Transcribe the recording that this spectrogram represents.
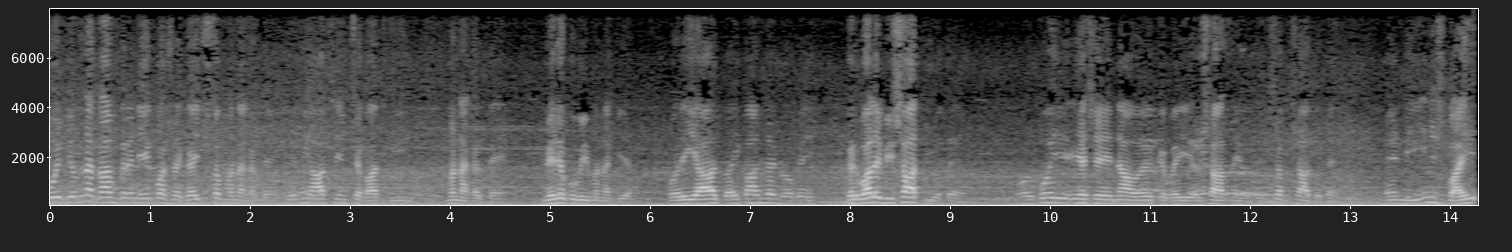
कोई भी अपना काम करें, एक बार से गाइज़ सब मना करते हैं। भी आपसे इनसे बात की, मना करते हैं। मेरे को भी मना किया। और ये आज भाई कांदड़ हो गए। घर वाले भी साथ ही होते हैं। और कोई ऐसे ना हो कि भाई साथ नहीं होते सब साथ होते हैं। एंड इन भाई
